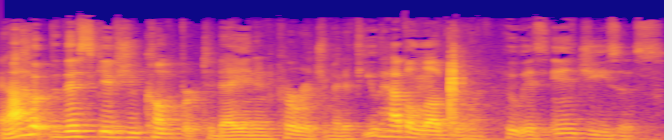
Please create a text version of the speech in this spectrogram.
and I hope that this gives you comfort today and encouragement. If you have a loved one who is in Jesus,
